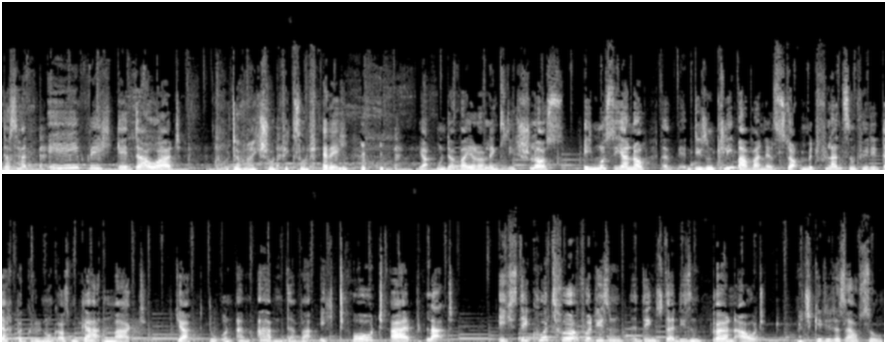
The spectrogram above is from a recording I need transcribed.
Das hat ewig gedauert. Oh, da war ich schon fix und fertig. Ja, und da war ja noch längst nicht Schluss. Ich musste ja noch äh, diesen Klimawandel stoppen mit Pflanzen für die Dachbegrünung aus dem Gartenmarkt. Ja, du, und am Abend, da war ich total platt. Ich stehe kurz vor, vor diesem Dings da, diesem Burnout. Mensch, geht dir das auch so?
